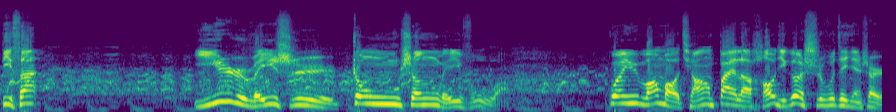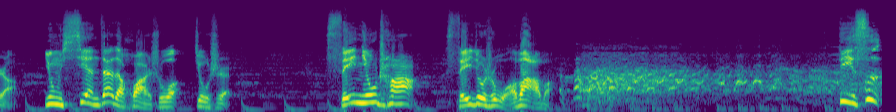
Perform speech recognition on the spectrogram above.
第三，一日为师，终生为父啊。关于王宝强拜了好几个师傅这件事儿啊，用现在的话说就是，谁牛叉谁就是我爸爸。第四，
